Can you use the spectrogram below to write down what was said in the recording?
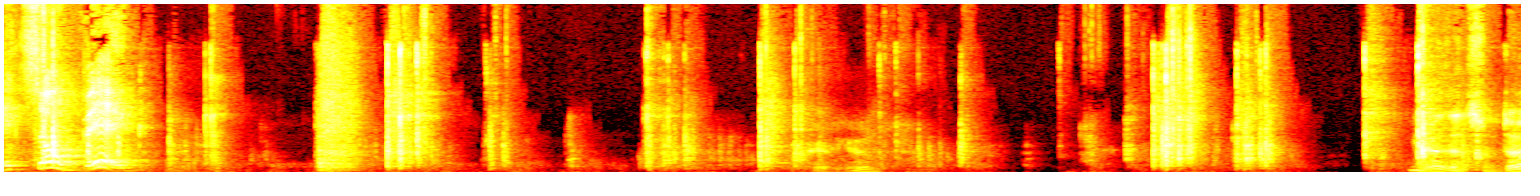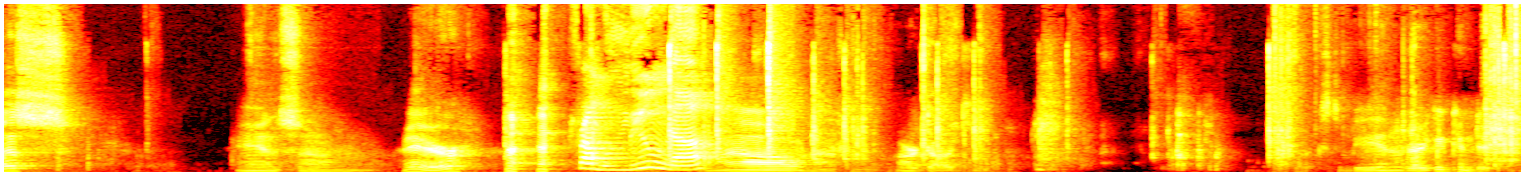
It's so big. Yeah, then some dust and some hair. from Luna. No, not from our doggy. Looks to be in a very good condition.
